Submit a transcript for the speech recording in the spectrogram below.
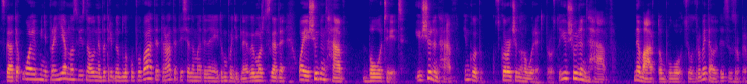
сказати, ой, мені приємно, звісно, але не потрібно було купувати, тратитися на мене і тому подібне. Ви можете сказати, ой, you shouldn't have bought it. You shouldn't have. Інколи скорочено говорять просто. You shouldn't have. Не варто було цього зробити, але ти це зробив.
